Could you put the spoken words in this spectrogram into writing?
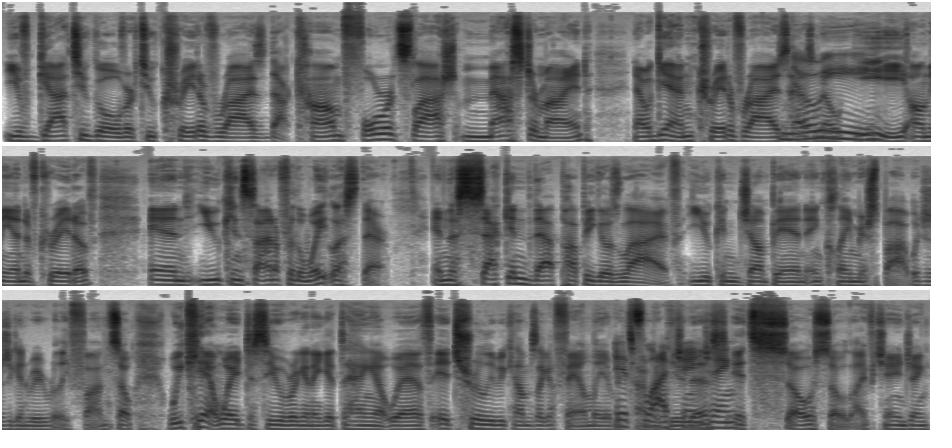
You've got to go over to creativerise.com forward slash mastermind. Now again, Creative Rise has No no E. E on the end of creative, and you can sign up for the waitlist there. And the second that puppy goes live, you can jump in and claim your spot, which is going to be really fun. So we can't wait to see who we're going to get to hang out with. It truly becomes like a family every It's time we do this. It's so so life changing,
